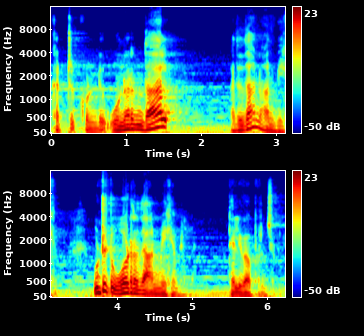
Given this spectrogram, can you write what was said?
கற்றுக்கொண்டு உணர்ந்தால் அதுதான் ஆன்மீகம். விட்டுட்டு ஓடுறது ஆன்மீகம் இல்லை. தெளிவாக புரிஞ்சுக்கணும்.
